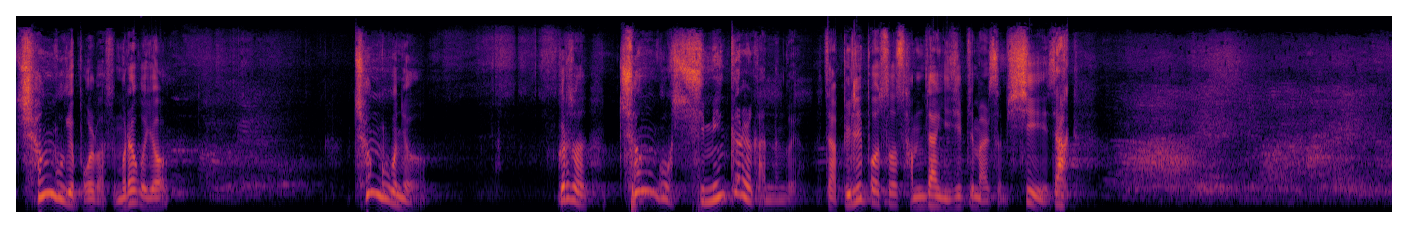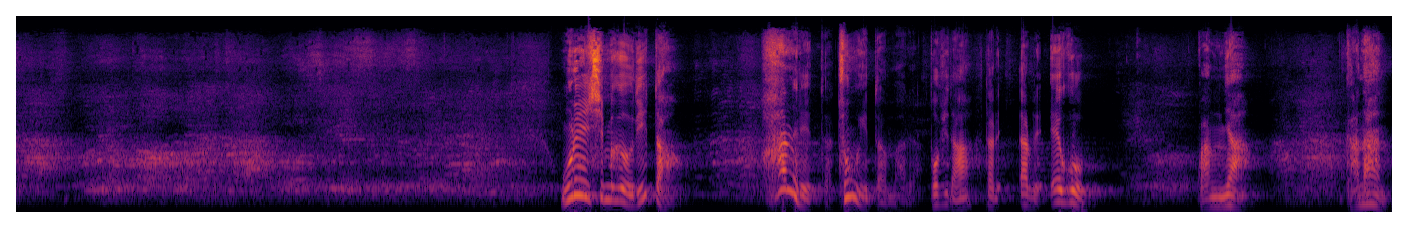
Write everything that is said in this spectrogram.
천국의 복을 받습니다. 뭐라고요? 천국은요. 그래서 천국 시민권을 갖는 거예요. 자, 빌립보서 3장 20절 말씀 시작. 우리의 시민은 어디 있다? 하늘에 있다. 천국에 있단 말이야. 봅시다. 따로 애굽, 광야, 가난.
